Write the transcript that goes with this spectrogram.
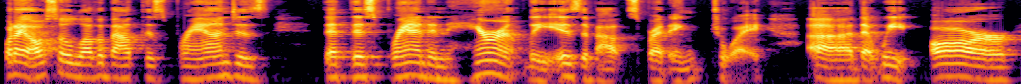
what I also love about this brand is that this brand inherently is about spreading joy, uh, that we are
